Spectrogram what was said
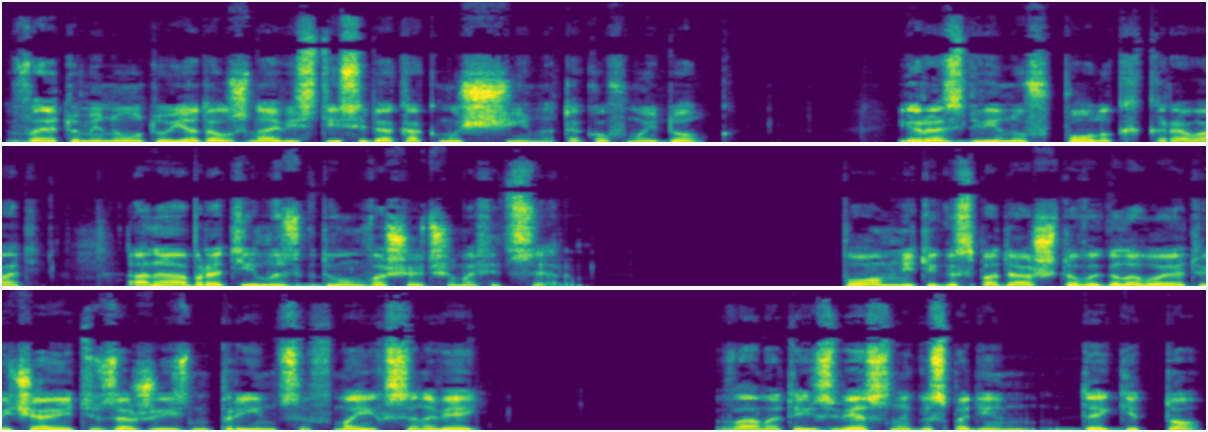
В эту минуту я должна вести себя как мужчина, таков мой долг и, раздвинув полок кровати, она обратилась к двум вошедшим офицерам. «Помните, господа, что вы головой отвечаете за жизнь принцев, моих сыновей. Вам это известно, господин Дегито?»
